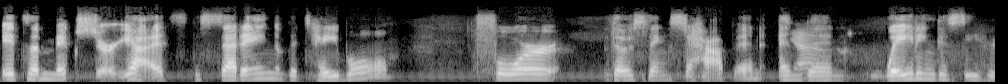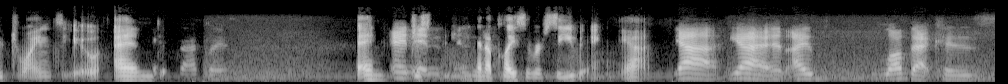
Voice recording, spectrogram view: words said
it's a mixture. Yeah, it's the setting the table for those things to happen, and Yeah. then waiting to see who joins you, and Exactly. and, And- just and- being in a place of receiving. Yeah. Yeah, yeah, and I love that because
